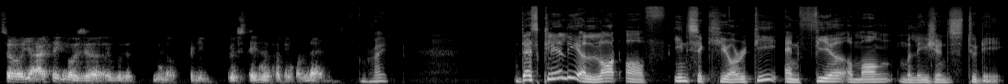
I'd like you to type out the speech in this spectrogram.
So yeah, I think it was a it was a you know pretty good statement coming from them. Right. There's clearly a lot of insecurity and fear among Malaysians today.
